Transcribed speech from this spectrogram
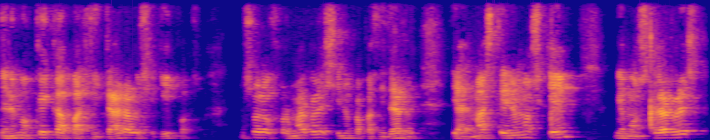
Tenemos que capacitar a los equipos, no solo formarles, sino capacitarles. Y además tenemos que demostrarles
